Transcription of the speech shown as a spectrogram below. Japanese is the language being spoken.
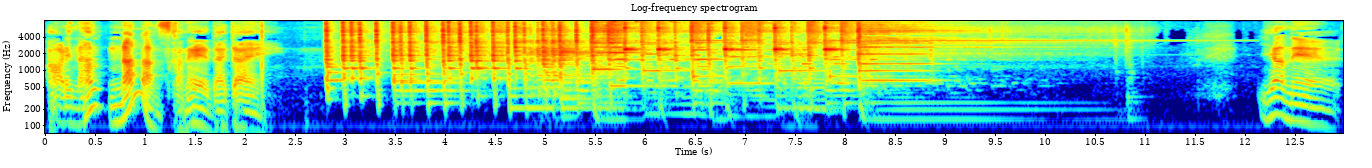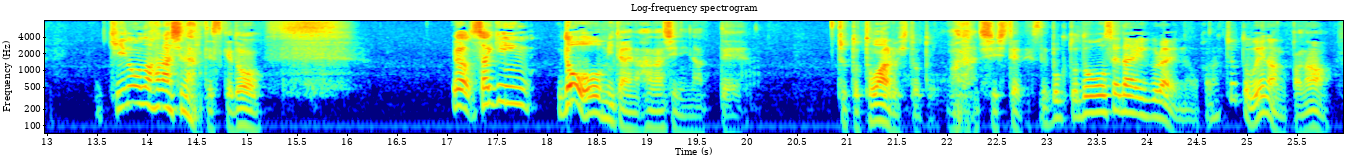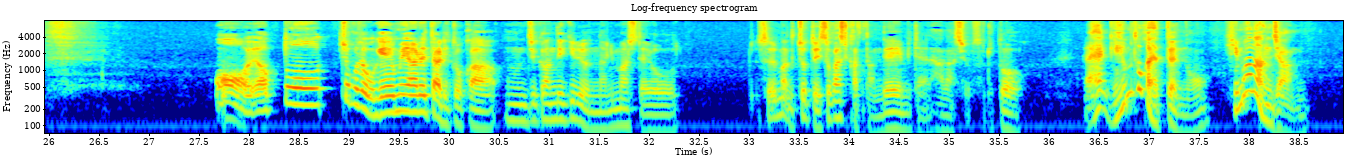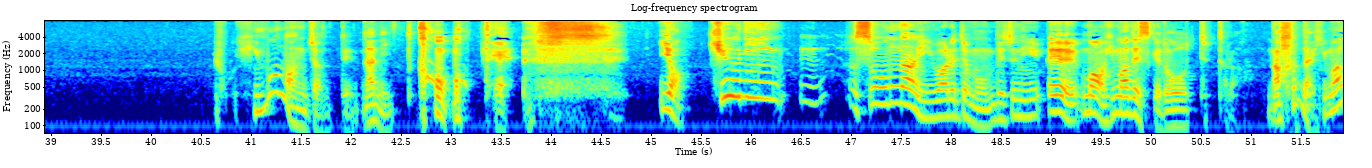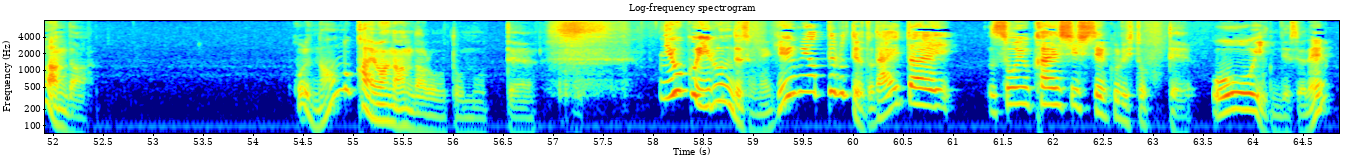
あれ、な、なんなんですかね、大体。いやね、昨日の話なんですけど、いや、最近どう？みたいな話になって、ちょっととある人とお話ししてですね、僕と同世代ぐらいなのかな？ちょっと上なのかな？ああ、やっとちょこちょこゲームやれたりとか、うん、時間できるようになりましたよ。それまでちょっと忙しかったんで、みたいな話をすると、え、ゲームとかやってんの？暇なんじゃん。暇なんじゃんって何？とか思って。いや、急に、そんなん言われても別に、ええ、まあ暇ですけど、って言ったら、なんだ、暇なんだ。これ何の会話なんだろうと思って。よくいるんですよね。ゲームやってるって言うと大体そういう返ししてくる人って多いんですよね。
